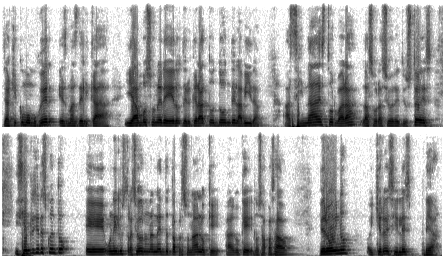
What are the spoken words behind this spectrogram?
ya que como mujer es más delicada y ambos son herederos del grato don de la vida Así nada estorbará las oraciones de ustedes. Y siempre yo les cuento eh, una ilustración, una anécdota personal o que algo que nos ha pasado. Pero hoy no. Hoy quiero decirles, vea,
